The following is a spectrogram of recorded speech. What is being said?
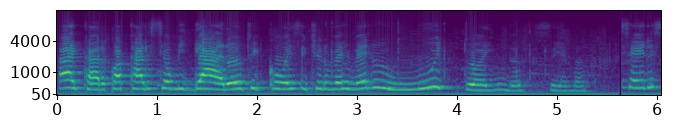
Ai, cara, com a cálice eu me garanto. E com esse tiro vermelho, muito ainda cima. Se eles...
